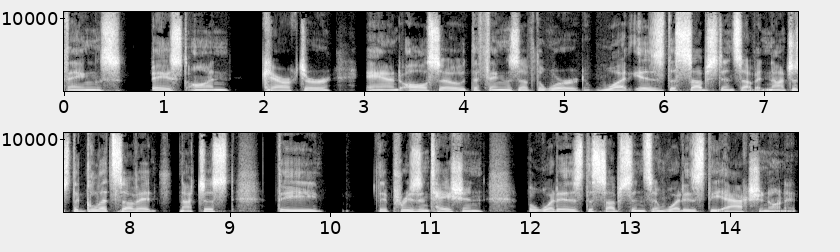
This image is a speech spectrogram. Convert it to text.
things based on character and also the things of the word. What is the substance of it? Not just the glitz of it, not just the the presentation, but what is the substance and what is the action on it?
